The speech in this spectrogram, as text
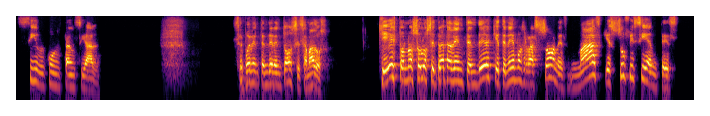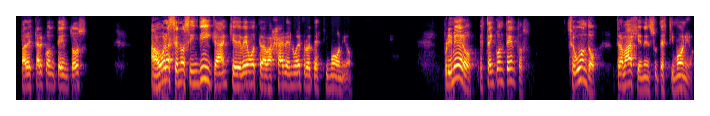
circunstancial. Se puede entender entonces, amados, que esto no solo se trata de entender que tenemos razones más que suficientes para estar contentos, ahora se nos indica que debemos trabajar en nuestro testimonio. Primero, estén contentos. Segundo, trabajen en su testimonio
